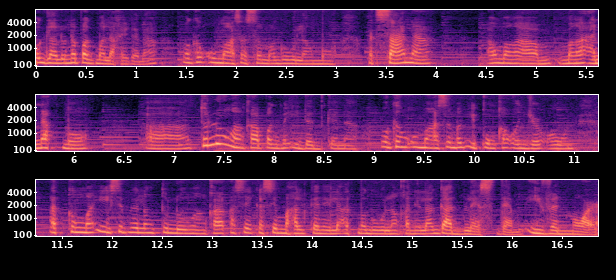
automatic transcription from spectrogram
pag lalo na pag malaki ka na, huwag kang umasa sa magulang mo. At sana, ang mga, mga anak mo, uh, tulungan ka pag may edad ka na. Huwag kang umasa, mag-ipon ka on your own. At kung maisip nilang tulungan ka kasi kasi mahal ka nila at magulang ka nila, God bless them even more.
